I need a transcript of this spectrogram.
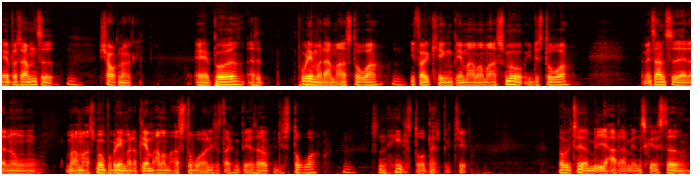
øh, på samme tid. Mm. Mm. Sjovt nok. Øh, både altså, problemer, der er meget store Mm. mm. i folkekirken, bliver meget, meget, meget små i det store. Men samtidig er der nogle meget, meget små problemer, der bliver meget, meget, meget store, lige så straks man bevæger sig op i det store. Mm. Mm. Sådan en helt stor perspektiv. Hvor vi taler milliarder af mennesker i stedet.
